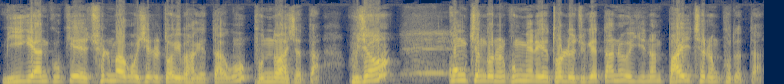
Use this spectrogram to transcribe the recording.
미개한 국회에 출마 고시를 도입하겠다고 분노하셨다. 그죠? 공천권을 국민에게 돌려주겠다는 의지는 바위처럼 굳었다.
